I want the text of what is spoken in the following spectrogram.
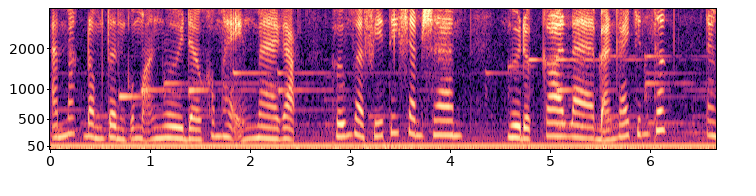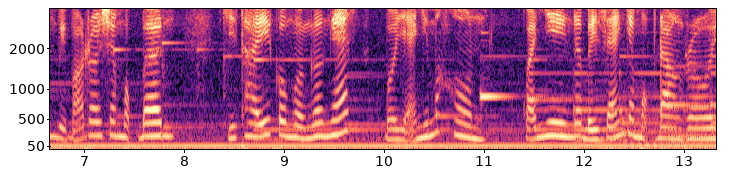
Ánh mắt đồng tình của mọi người đều không hẹn mà gặp, Hướng về phía Tiết Sam Sam, Người được coi là bạn gái chính thức, Đang bị bỏ rơi sang một bên. Chỉ thấy cô ngồi ngơ ngác, Bộ dạng như mất hồn. Quả nhiên đã bị dán cho một đòn rồi.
